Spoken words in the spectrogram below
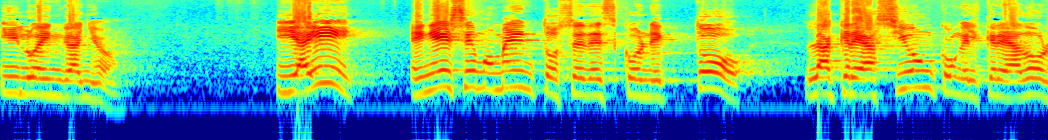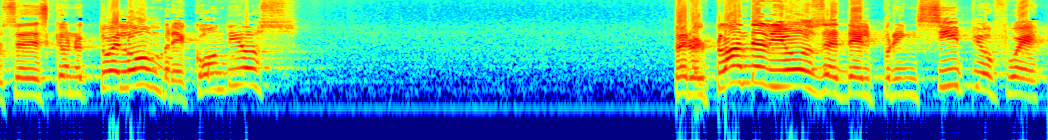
y lo engañó. Y ahí, en ese momento, se desconectó la creación con el creador, se desconectó el hombre con Dios. Pero el plan de Dios desde el principio fue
